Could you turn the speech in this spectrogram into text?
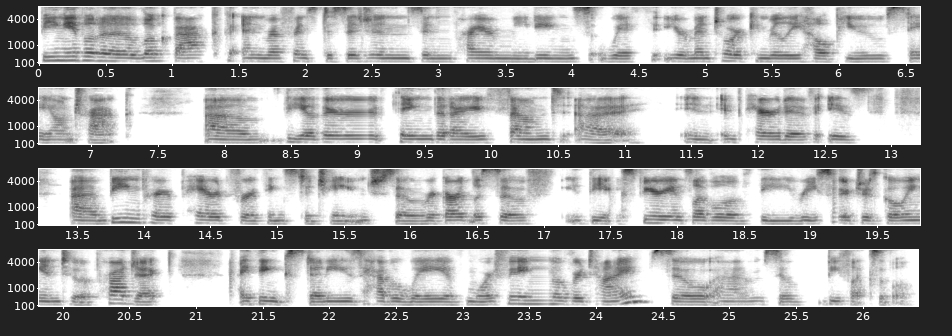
being able to look back and reference decisions in prior meetings with your mentor can really help you stay on track. Um, the other thing that I found uh, in, imperative is um, being prepared for things to change. So, regardless of the experience level of the researchers going into a project, I think studies have a way of morphing over time. So, um, so be flexible.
